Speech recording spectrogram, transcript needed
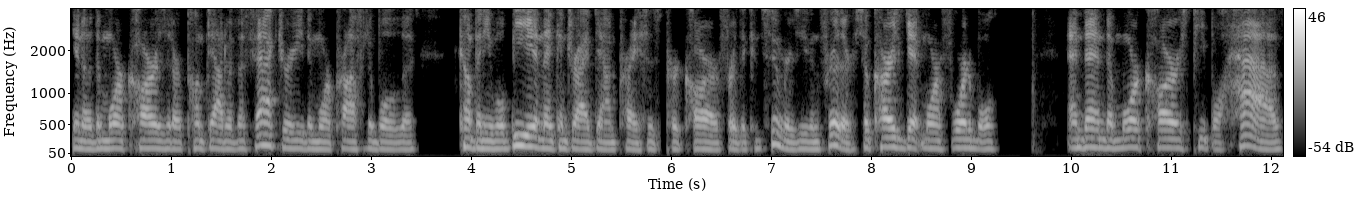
you know, the more cars that are pumped out of a factory, the more profitable the company will be and they can drive down prices per car for the consumers even further. So cars get more affordable and then the more cars people have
